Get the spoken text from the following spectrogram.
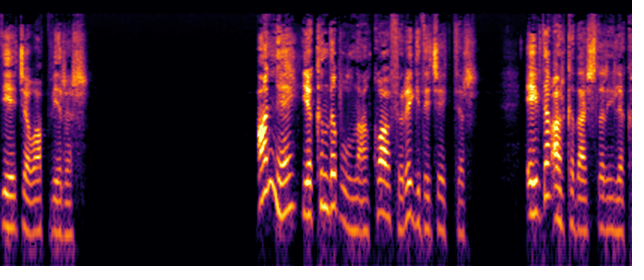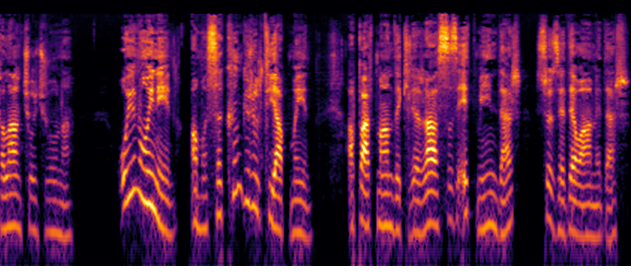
diye cevap verir. Anne yakında bulunan kuaföre gidecektir. Evde arkadaşlarıyla kalan çocuğuna. Oyun oynayın ama sakın gürültü yapmayın. Apartmandakileri rahatsız etmeyin der, söze devam eder.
